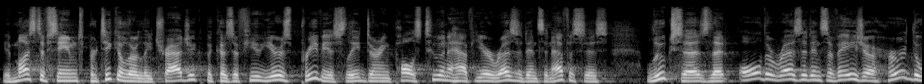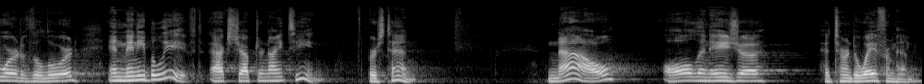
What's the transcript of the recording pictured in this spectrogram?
It must have seemed particularly tragic because a few years previously, during Paul's two and a half year residence in Ephesus, Luke says that all the residents of Asia heard the word of the Lord and many believed. Acts chapter 19, verse 10. Now, all in Asia had turned away from him.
